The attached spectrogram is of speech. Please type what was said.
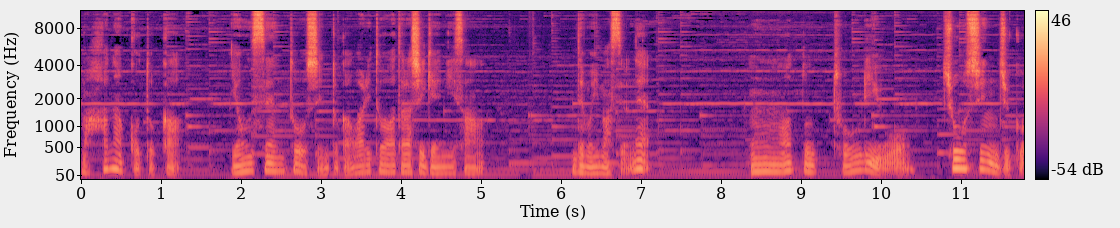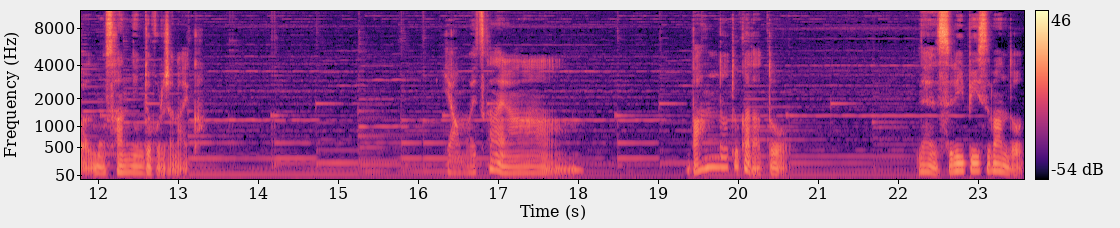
まあ、花子とか、四千頭身とか割と新しい芸人さんでもいますよね。うん、あとトリオ、超新塾はもう3人どころじゃないか。いや、思いつかないなぁバンドとかだと、ね、スリーピースバンドっ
